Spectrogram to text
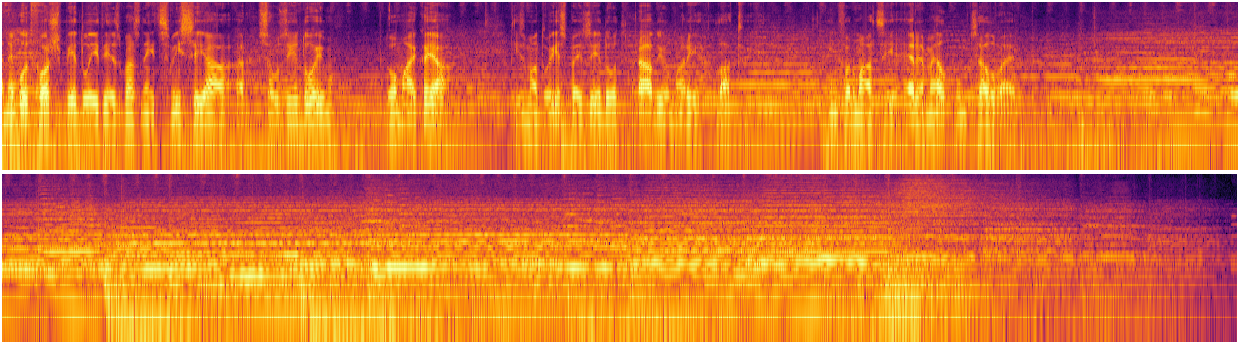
Vai nebūtu forši piedalīties baznīcas misijā ar savu ziedojumu? Domāju, ka jā. Izmanto iespēju ziedot Radio Marija Latvija. Informācija rml.lv.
